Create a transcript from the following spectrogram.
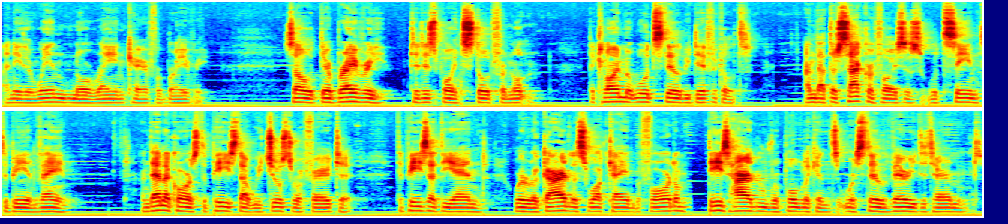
and neither wind nor rain care for bravery. So their bravery to this point stood for nothing. The climate would still be difficult, and that their sacrifices would seem to be in vain. And then, of course, the peace that we just referred to, the peace at the end, where regardless what came before them, these hardened Republicans were still very determined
